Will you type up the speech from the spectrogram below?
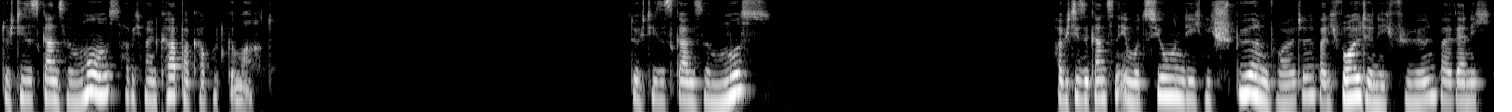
Durch dieses ganze Muss habe ich meinen Körper kaputt gemacht. durch dieses ganze Muss habe ich diese ganzen Emotionen, die ich nicht spüren wollte, weil ich wollte nicht fühlen, weil wer nicht,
